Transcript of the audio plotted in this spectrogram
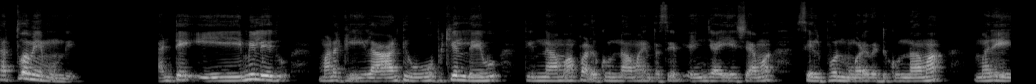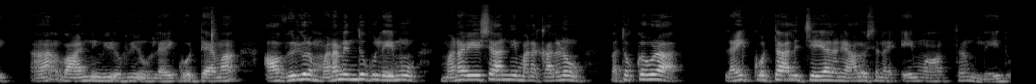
తత్వం ఏముంది అంటే ఏమీ లేదు. మనకి ఇలాంటి ఓపికలు లేవు. తిన్నామా? పడుకున్నామా? ఎంతసేపు ఎంజాయ్ చేసామా సెల్ ఫోన్ ముంగడ పెట్టుకున్నామా? మరి వాడిని వీడియోకి వీడియోకి లైక్ కొట్టామా? ఆ వీడియోలో మనం ఎందుకు లేము? మన వేషాన్ని మన కళను ప్రతి ఒక్కరు కూడా లైక్ కొట్టాలి చేయాలనే ఆలోచన ఏమాత్రం లేదు.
